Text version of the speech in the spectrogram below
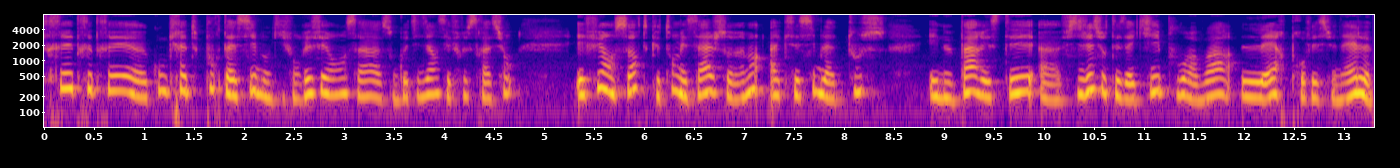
très très très euh, concrètes pour ta cible, donc qui font référence à son quotidien, ses frustrations, et fais en sorte que ton message soit vraiment accessible à tous et ne pas rester euh, figé sur tes acquis pour avoir l'air professionnel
